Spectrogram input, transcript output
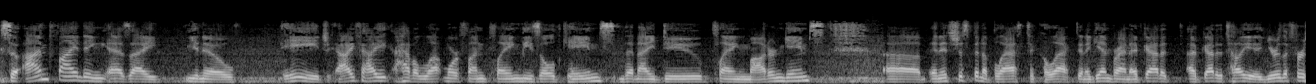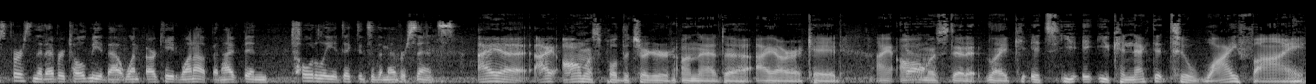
so I'm finding as I, you know, age, I, I have a lot more fun playing these old games than I do playing modern games. Um, and it's just been a blast to collect. And again, Brian, I've got to, I've got to tell you, you're the first person that ever told me about one Arcade1Up, and I've been totally addicted to them ever since. I uh, I almost pulled the trigger on that uh, iiRcade. I almost did it. Like it's you, it, you connect it to Wi-Fi,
